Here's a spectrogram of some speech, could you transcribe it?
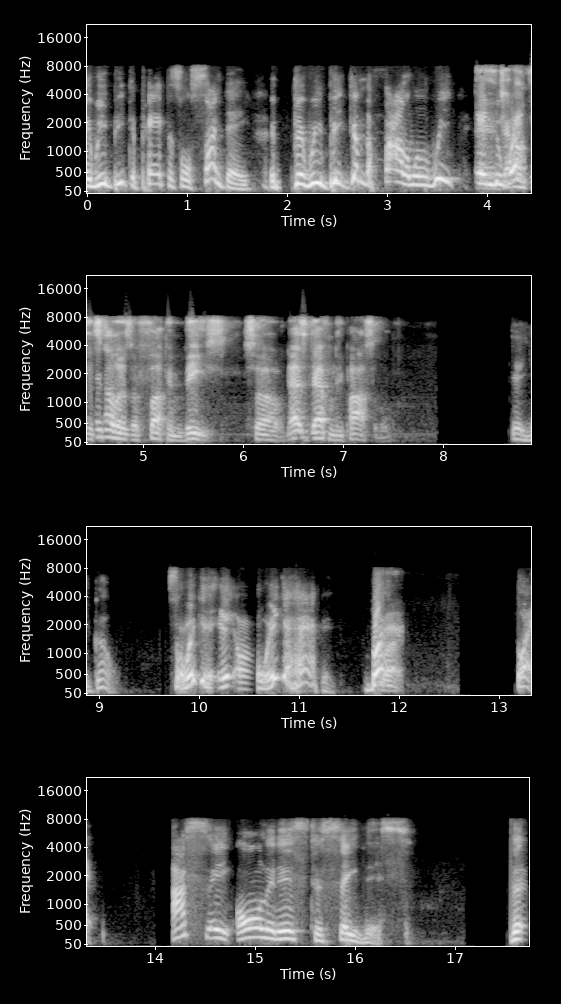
and we beat the Panthers on Sunday, then we beat them the following week And New Jonathan England. Taylor's a fucking beast, so that's definitely possible. There you go. So it can it, oh, it can happen. But right. but I say all it is to say this. The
